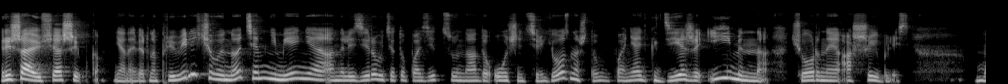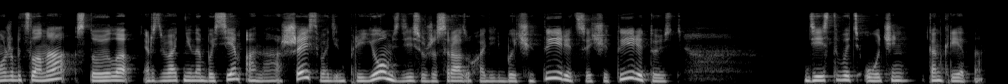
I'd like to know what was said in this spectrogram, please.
решающая ошибка. Я, наверное, преувеличиваю, но тем не менее анализировать эту позицию надо очень серьезно, чтобы понять, где же именно черные ошиблись. Может быть, слона стоило развивать не на b7, а на a6 в один прием. Здесь уже сразу ходить b4, c4, то есть действовать очень конкретно.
